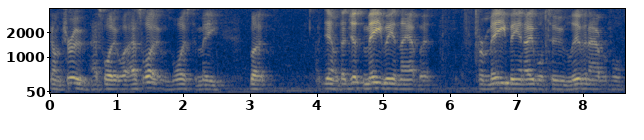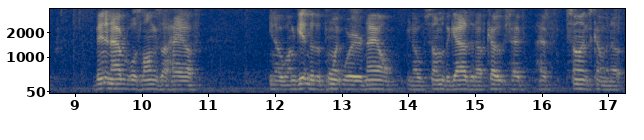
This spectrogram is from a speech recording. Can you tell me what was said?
come true, that's what it was. That's what it was was to me. But you know, that just me being that, but for me being able to live in Aberville, been in Aberville as long as I have, you know, I'm getting to the point where now, you know, some of the guys that I've coached have, have sons coming up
